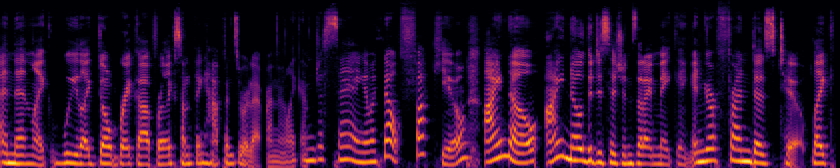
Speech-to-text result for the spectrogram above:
and then like we like don't break up or like something happens or whatever, and they're like, "I'm just saying." I'm like, "No, fuck you. I know. I know the decisions that I'm making, and your friend does too. Like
